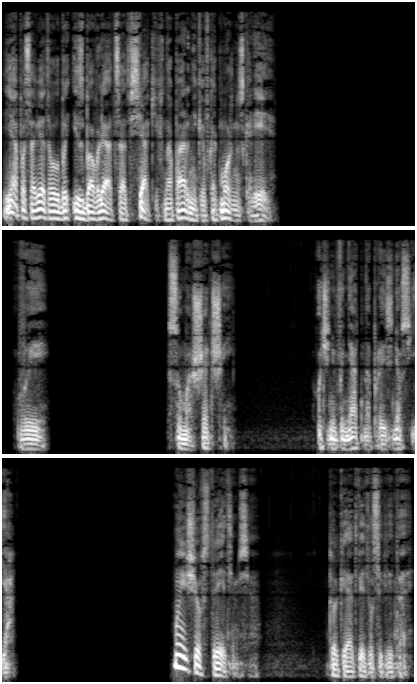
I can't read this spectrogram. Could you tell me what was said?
я посоветовал бы избавляться от всяких напарников как можно скорее. Вы сумасшедший, очень внятно произнес я. Мы еще встретимся, только и ответил секретарь.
